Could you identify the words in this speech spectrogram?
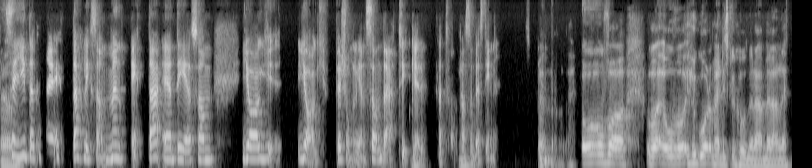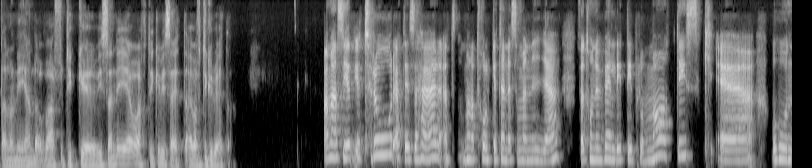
Ja. Säg inte att hon är etta liksom, men etta är det som jag, jag personligen, Sonda, tycker att hon passar bäst in i. Spännande. Och, och, vad, och, och, hur går de här diskussionerna mellan ettan och nian? Då? Varför tycker vissa nia och varför tycker vissa etta? Varför tycker du etta? Ja, men alltså jag, jag, tror att det är så här att man har tolkat henne som en nia för att hon är väldigt diplomatisk eh, och hon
